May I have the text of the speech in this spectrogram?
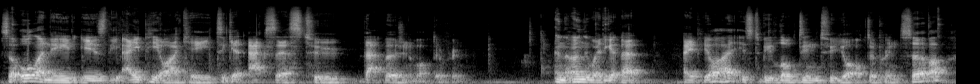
So all I need is the API key to get access to that version of Octoprint. And the only way to get that API is to be logged into your Octoprint server,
